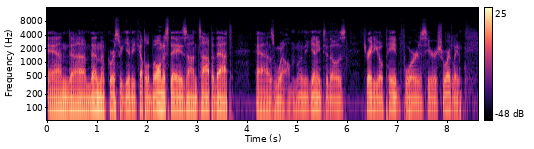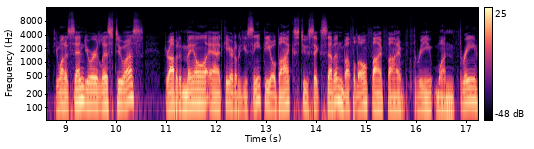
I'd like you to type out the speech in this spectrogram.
And um, then, of course, we give you a couple of bonus days on top of that as well. We'll be getting to those Tradio paid for is here shortly. If you want to send your list to us, drop it in the mail at KRWC, P.O. Box 267, Buffalo 55313.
